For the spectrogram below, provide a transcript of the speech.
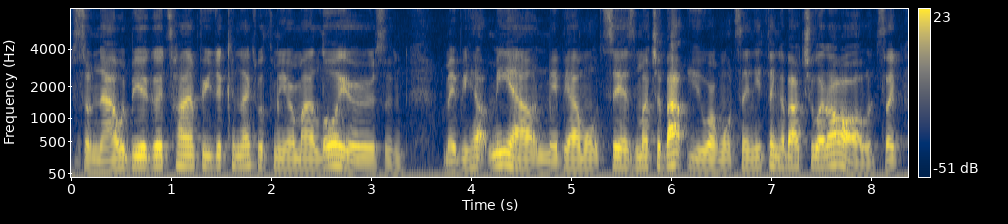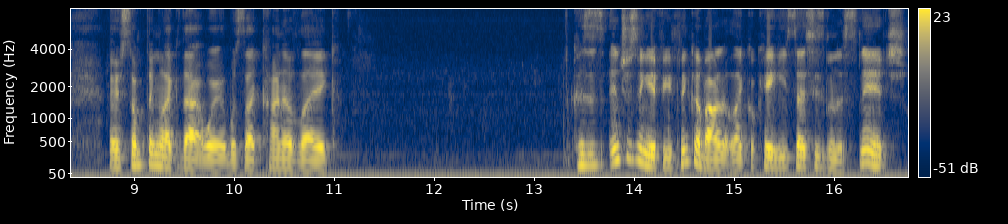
So now would be a good time for you to connect with me or my lawyers and maybe help me out. And maybe I won't say as much about you or won't say anything about you at all. It's like, there's something like that where it was like kind of like because it's interesting if you think about it. Like, okay, he says he's gonna snitch.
